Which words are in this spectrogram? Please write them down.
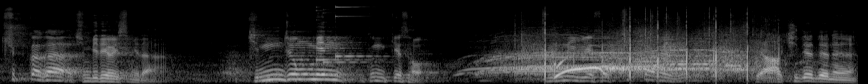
축가가 준비되어 있습니다. 김종민 군께서 두 분을 위해서 축가를 야 기대되네.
